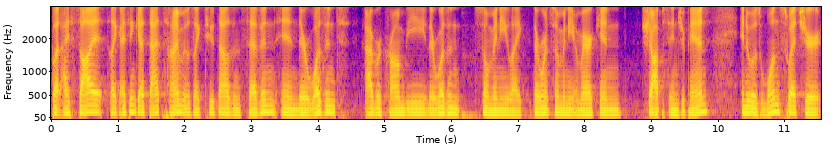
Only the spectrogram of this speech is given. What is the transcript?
But I saw it like I think at that time it was like 2007 and there wasn't Abercrombie, there wasn't so many like there weren't so many American shops in Japan and it was one sweatshirt.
